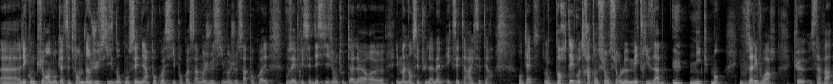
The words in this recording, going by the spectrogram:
euh, les concurrents, donc a cette forme d'injustice, donc on s'énerve, pourquoi ci, pourquoi ça, moi je veux ci, moi je veux ça, pourquoi vous avez pris cette décision tout à l'heure euh, et maintenant c'est plus la même, etc. etc. Ok Donc portez votre attention sur le maîtrisable uniquement. Et vous allez voir que ça va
